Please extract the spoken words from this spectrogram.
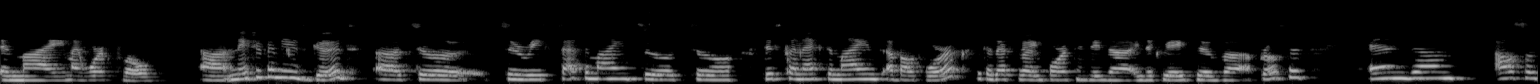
in my my workflow. Uh, nature for me is good uh, to to reset the mind, to to disconnect the mind about work because that's very important in the in the creative uh, process. And um, also,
